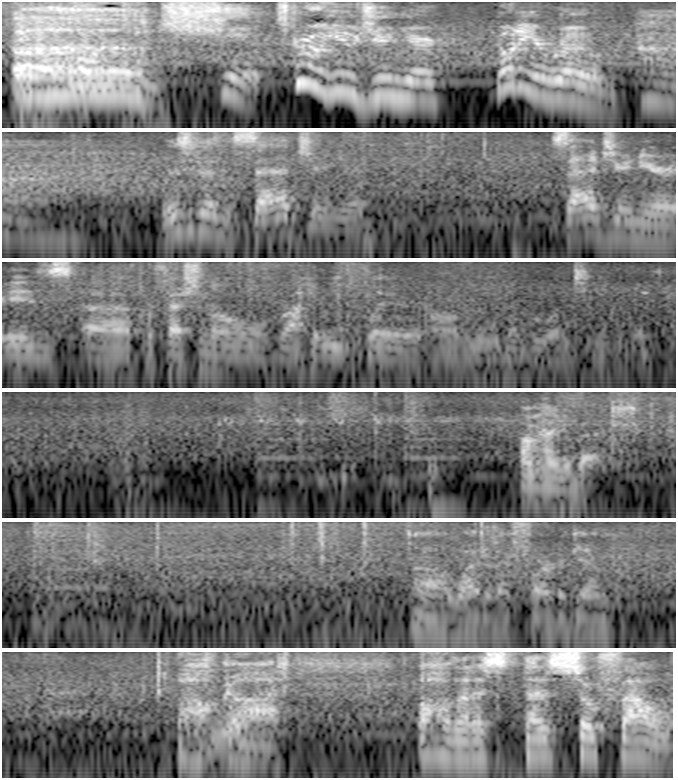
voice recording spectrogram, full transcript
Fucking shit. Screw you, Junior. Go to your room. At least he doesn't Sad Junior. Sad Junior is a professional Rocket League player on the number one team in North America. I'm hanging back. Oh, why did I fart again? Oh What? God. Oh, that is that is so foul.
